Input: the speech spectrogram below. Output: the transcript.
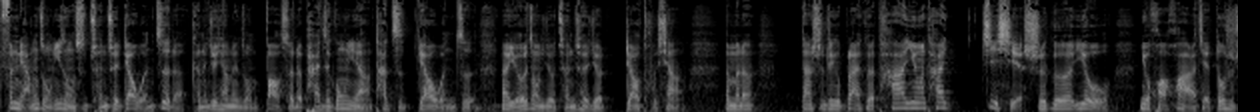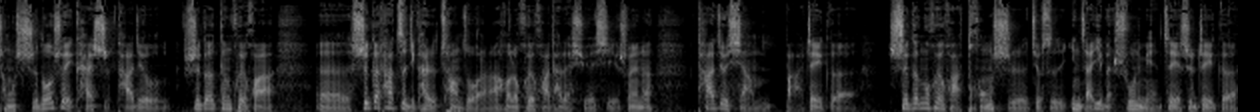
分两种，一种是纯粹雕文字的，可能就像那种报社的排字工一样，他只雕文字；那有一种就纯粹就雕图像。那么呢，但是这个布莱克他，因为他既写诗歌又又画画，而且都是从十多岁开始，他就诗歌跟绘画，呃，诗歌他自己开始创作了，然后呢，绘画他在学习，所以呢，他就想把这个。诗歌跟绘画同时就是印在一本书里面，这也是这个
